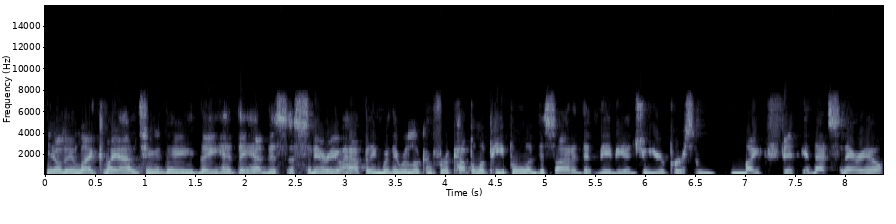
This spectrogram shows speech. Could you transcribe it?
you know, they liked my attitude. They they had they had this scenario happening where they were looking for a couple of people and decided that maybe a junior person might fit in that scenario.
